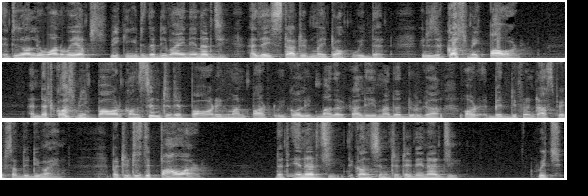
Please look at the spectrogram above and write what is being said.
it is only one way of speaking. It is the divine energy, as I started my talk with that. It is a cosmic power. And that cosmic power, concentrated power in one part, we call it Mother Kali, Mother Durga, or different aspects of the divine. But it is the power, that energy, the concentrated energy, which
